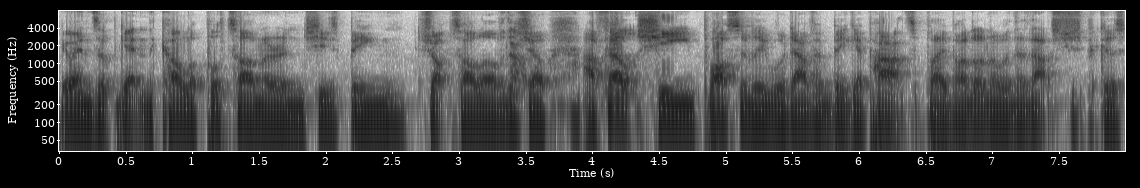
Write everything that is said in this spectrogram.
who ends up getting the collar put on her and she's been dropped all over the Oh. show, I felt she possibly would have a bigger part to play, but I don't know whether that's just because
